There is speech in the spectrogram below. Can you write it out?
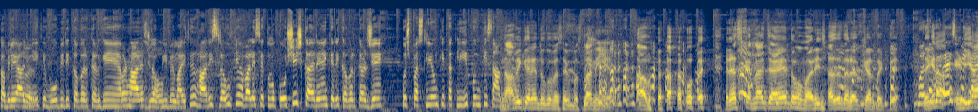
खबरें आ रही हैं कि वो भी रिकवर कर गए हैं। और हारिस जो भी बीमारी थी हारिस रऊफ के हवाले से तो वो कोशिश कर रहे हैं कि रिकवर कर जाएँ। कुछ पसलियों की तकलीफ़ उनकी सामने ना भी करें तो कोई वैसे भी मसला नहीं है। अब रेस्ट करना चाहें तो हमारी इजाज़त रेस्ट कर सकते हैं। मतलब लेकिन इंडिया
